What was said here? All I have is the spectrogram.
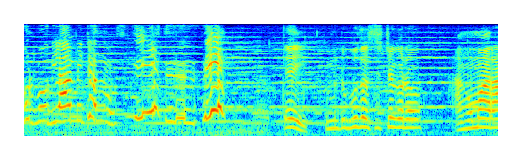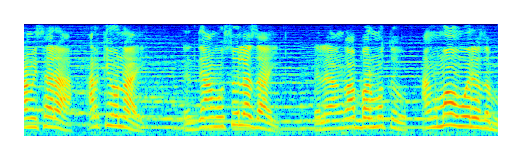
করব ওগুলো আমি টানবো। সি, সি, সি। এই তুমি একটু বোঝার চেষ্টা করো। আঙ্গ মা আর আমি ছাড়া আর কেউ নাই। যদি আমি চলে যাই তাহলে আঙ্গ আব্বার মতো আঙ্গ মাও মরে যাব।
